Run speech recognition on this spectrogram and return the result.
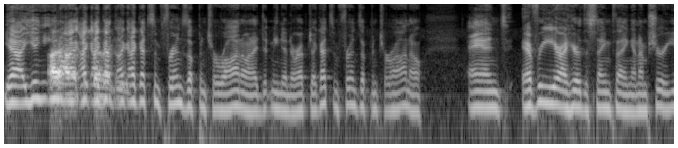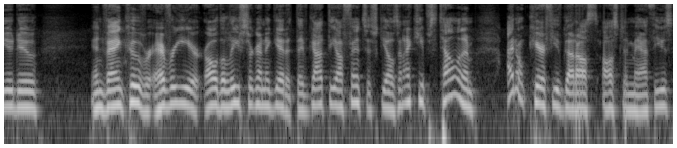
Yeah, you, you know, I I, I, I 100% got I. I got some friends up in Toronto, and I didn't mean to interrupt you. I got some friends up in Toronto, and every year I hear the same thing, and I'm sure you do. In Vancouver, every year, oh, the Leafs are going to get it. They've got the offensive skills, and I keep telling them, I don't care if you've got Auston Matthews.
